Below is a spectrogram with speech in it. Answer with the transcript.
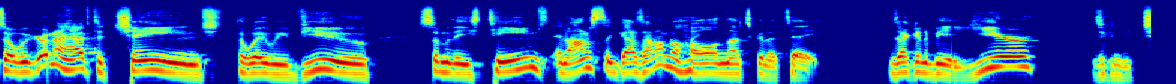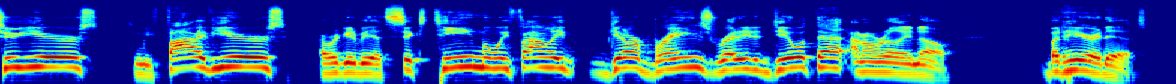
So we're going to have to change the way we view some of these teams. And honestly, guys, I don't know how long that's going to take. Is that going to be a year? Is it going to be two years? Is it going to be five years? Are we going to be at 16 when we finally get our brains ready to deal with that? I don't really know. But here it is.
